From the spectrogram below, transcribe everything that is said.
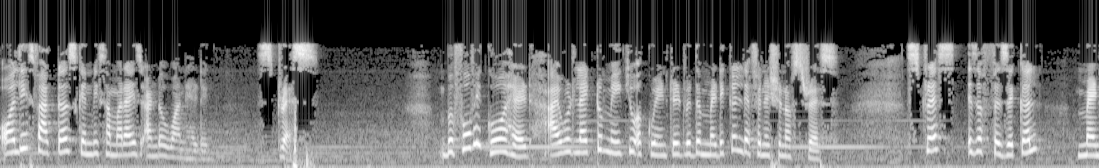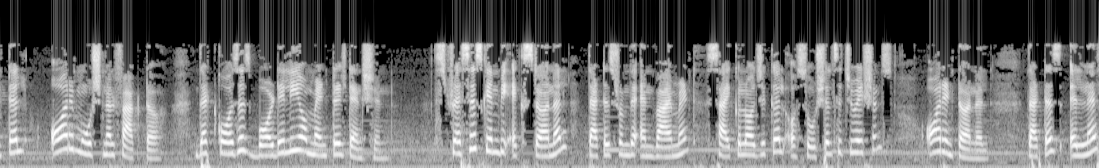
All these factors can be summarized under one heading stress. Before we go ahead, I would like to make you acquainted with the medical definition of stress. Stress is a physical, mental, or emotional factor that causes bodily or mental tension. Stresses can be external, that is, from the environment, psychological or social situations, or internal, that is, illness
